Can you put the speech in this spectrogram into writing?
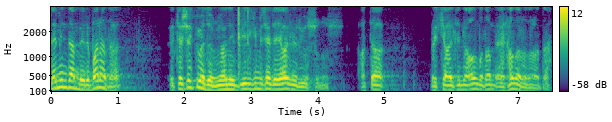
deminden beri bana da e, teşekkür ederim. Yani bilgimize değer veriyorsunuz. Hatta vekaletini almadan Erhan Aralar'a da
